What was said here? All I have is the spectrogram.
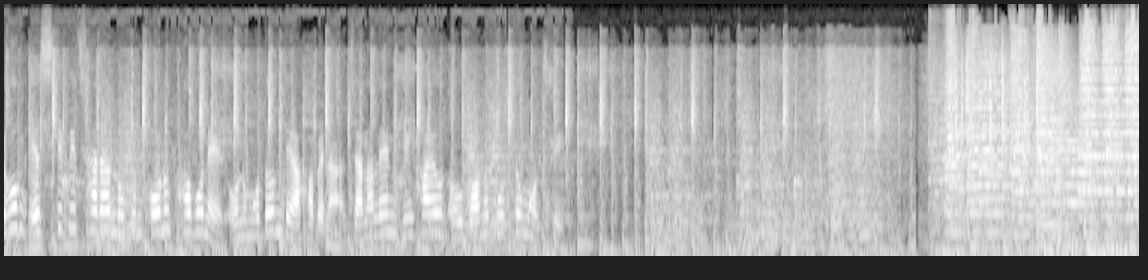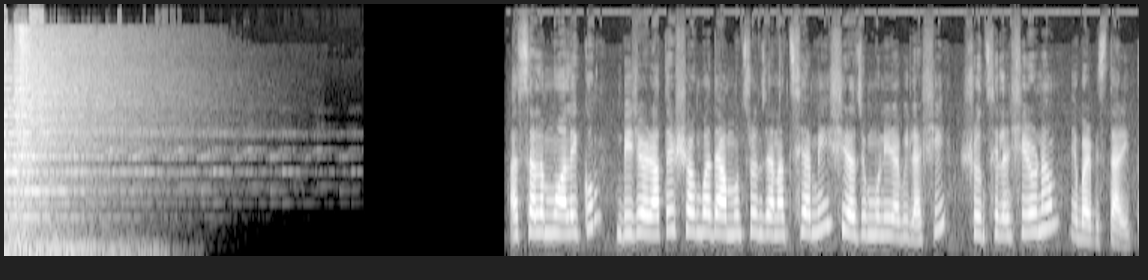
এবং এসটিপি ছাড়া নতুন কোনো ভবনের অনুমোদন দেয়া হবে না, জানালেন গৃহায়ন ও গণপূর্ত মন্ত্রী। আসসালামু আলাইকুম। বিজয় রাতের সংবাদে আমন্ত্রণ জানাচ্ছি আমি সিরাজুম মুনিরা বিলাসী শুনছিলেন শিরোনাম, এবার বিস্তারিত।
